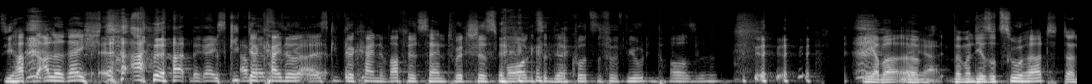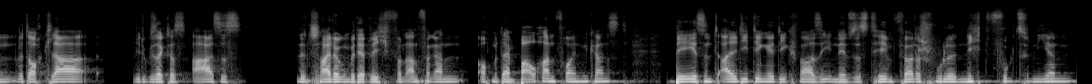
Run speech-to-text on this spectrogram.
Sie hatten alle recht. alle hatten recht. Es gibt, ja keine, es gibt ja keine Waffelsandwiches morgens in der kurzen 5-Minuten-Pause. nee, aber ähm, ja. wenn man dir so zuhört, dann wird auch klar, wie du gesagt hast, A, es ist eine Entscheidung, mit der du dich von Anfang an auch mit deinem Bauch anfreunden kannst. B sind all die Dinge, die quasi in dem System Förderschule nicht funktionieren,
